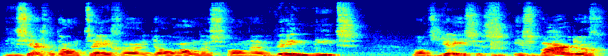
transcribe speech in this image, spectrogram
Die zeggen dan tegen Johannes van ween niet, want Jezus is waardig.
